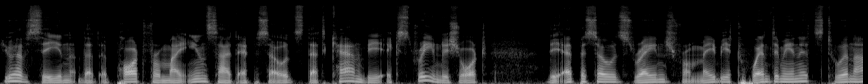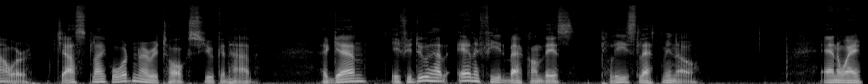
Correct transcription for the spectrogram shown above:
you have seen that apart from my insight episodes that can be extremely short, the episodes range from maybe 20 minutes to an hour, just like ordinary talks you can have. Again, if you do have any feedback on this, please let me know. Anyway,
